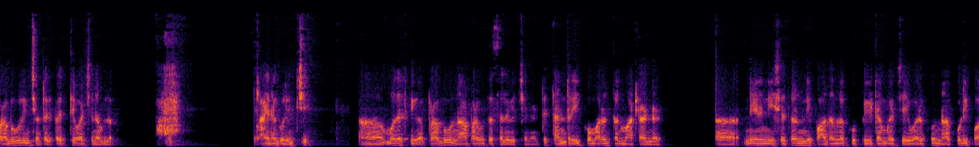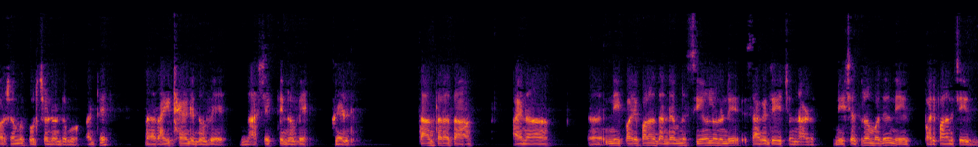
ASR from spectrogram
ప్రభు గురించి ఉంటుంది ప్రతి వచనంలో. ఆయన గురించి. మొదటిగా ప్రభు నా ప్రభుత్వ సెలవు ఇచ్చాడంటే తండ్రి కుమారునితో మాట్లాడినాడు. నేను నీ శత్రువుని నీ పాదములకు పీఠంగా చేయ వరకు నా కుడి పార్శ్వంలో కూర్చొని ఉండవు అంటే నా రైట్ హ్యాండ్ నువ్వే నా శక్తి నువ్వే అనేది. దాని తర్వాత ఆయన నీ పరిపాలన దండంలో సీఎంలో నుండి సాగజేయుచున్నాడు. నీ శత్రువుల మధ్య నీ పరిపాలన చేయదు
